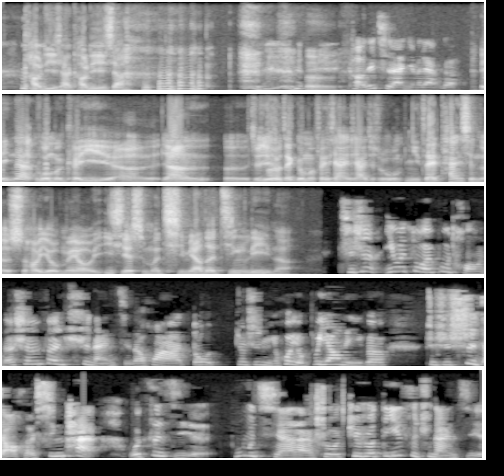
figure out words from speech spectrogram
考虑一下，考虑一下。嗯，考虑起来你们两个。哎，那我们可以呃让呃就也有再给我们分享一下，就是我你在探险的时候有没有一些什么奇妙的经历呢？其实，因为作为不同的身份去南极的话，都就是你会有不一样的一个就是视角和心态。我自己目前来说，譬如说第一次去南极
